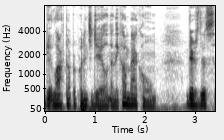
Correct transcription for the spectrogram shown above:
get locked up or put into jail and then they come back home, there's this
